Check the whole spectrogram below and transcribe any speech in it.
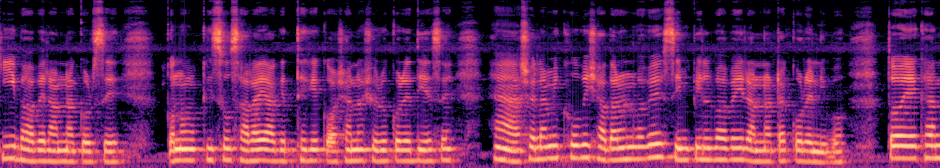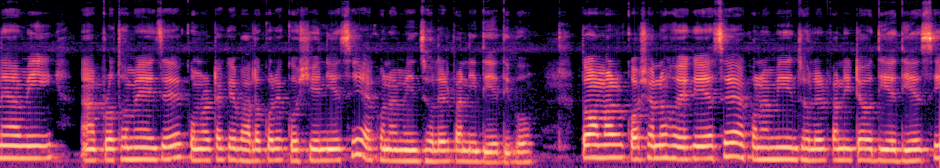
কীভাবে রান্না করছে? কোনো কিছু ছাড়াই আগের থেকে কষানো শুরু করে দিয়েছে। হ্যাঁ আসলে আমি খুবই সাধারণভাবে, সিম্পলভাবেই রান্নাটা করে নিব। তো এখানে আমি প্রথমে যে কুমড়োটাকে ভালো করে কষিয়ে নিয়েছি। এখন আমি ঝোলের পানি দিয়ে দিব। তো আমার কষানো হয়ে গিয়েছে। এখন আমি ঝোলের পানিটাও দিয়ে দিয়েছি।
